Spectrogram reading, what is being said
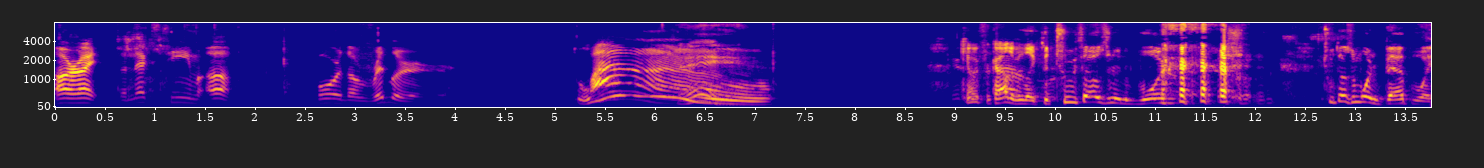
All right, the next team up for the Riddler. Wow. Ooh. Can't wait for Kyle to be like the 2001, 2001 bad boy.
